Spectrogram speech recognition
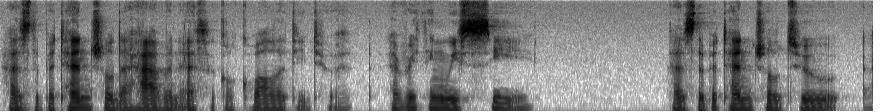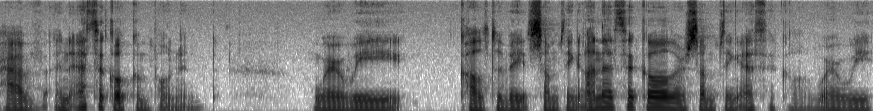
has the potential to have an ethical quality to it. Everything we see has the potential to have an ethical component where we cultivate something unethical or something ethical, where we,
